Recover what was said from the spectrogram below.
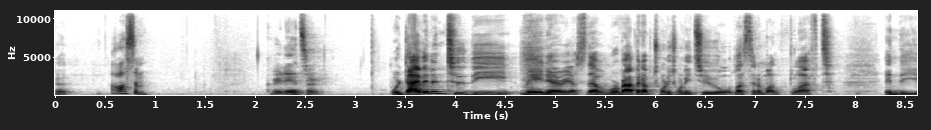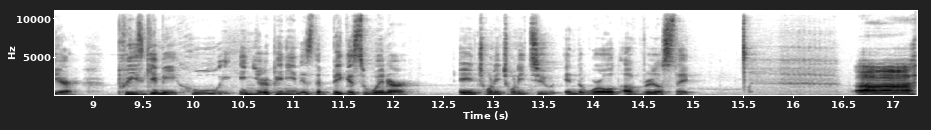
Good. Awesome. Great answer. We're diving into the main areas. Now, we're wrapping up 2022, less than a month left in the year. Please give me who, in your opinion, is the biggest winner in 2022 in the world of real estate? Uh,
